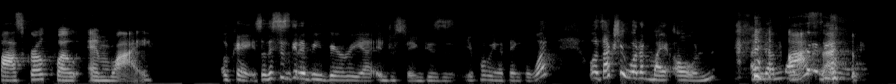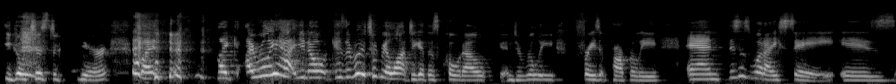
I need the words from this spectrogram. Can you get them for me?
Boss Girl quote and why? Okay, so this is going to be very uh, interesting because you're probably going to think, what? Well, it's actually one of my own. I mean, I'm not awesome. egotistic here, but like I really had, you know, because it really took me a lot to get this quote out and to really phrase it properly. And this is what I say is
